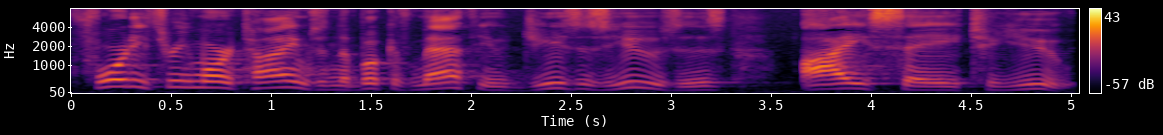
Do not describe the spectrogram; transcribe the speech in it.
43 more times in the book of Matthew, Jesus uses, I say to you.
